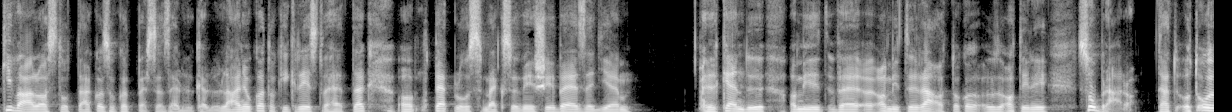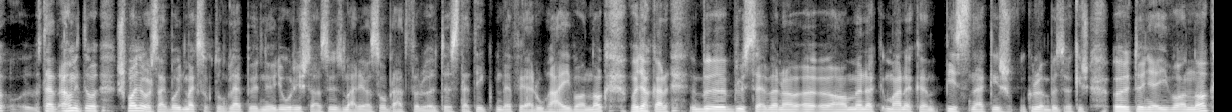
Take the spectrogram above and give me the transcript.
kiválasztották azokat persze az előkelő lányokat, akik részt vehettek a Peplos megszövésébe, ez egy ilyen kendő, amit, amit ráadtak az aténi szobrára. Tehát, ott, tehát amit Spanyolországban hogy megszoktunk lepődni, hogy úristen, a Szűz Mária szobrát fölöltöztetik, mindenféle ruhái vannak, vagy akár Brüsszelben a, a Mannequin Pisznek is különböző kis öltönyei vannak,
